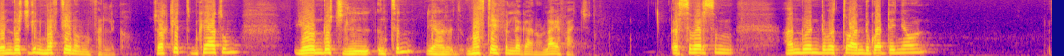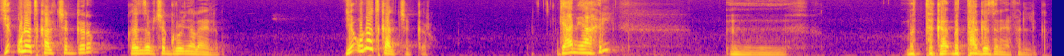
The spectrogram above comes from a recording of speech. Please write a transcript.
ወንዶች ግን መፍትሄ ነው የምንፈልገው ጃኬት። ምክንያቱም የወንዶች እንትን መፍትሄ ፍለጋ ነው ላይፋችን። እርስ በርስም አንድ ወንድ መጥቶ አንድ ጓደኛውን የእውነት ካልቸገረው ገንዘብ ቸግሮኛል አይልም። የእውነት ካልቸገረው ያን ያህል መታገዝን አይፈልግም።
